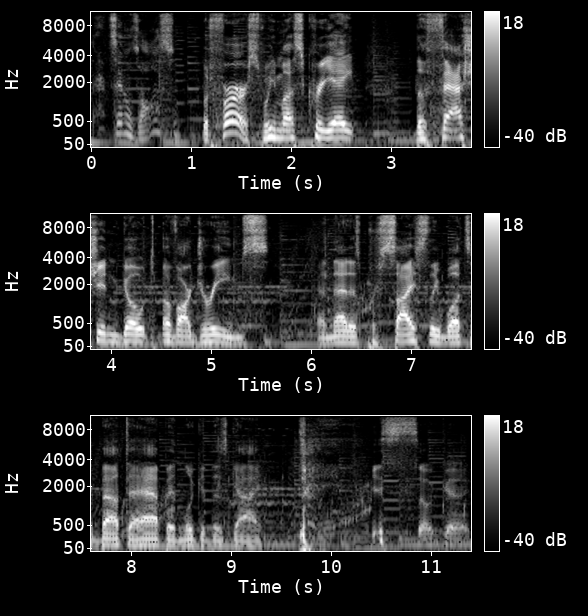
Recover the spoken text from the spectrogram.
That sounds awesome. But first, we must create the fashion goat of our dreams. And that is precisely what's about to happen. Look at this guy. He's so good.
